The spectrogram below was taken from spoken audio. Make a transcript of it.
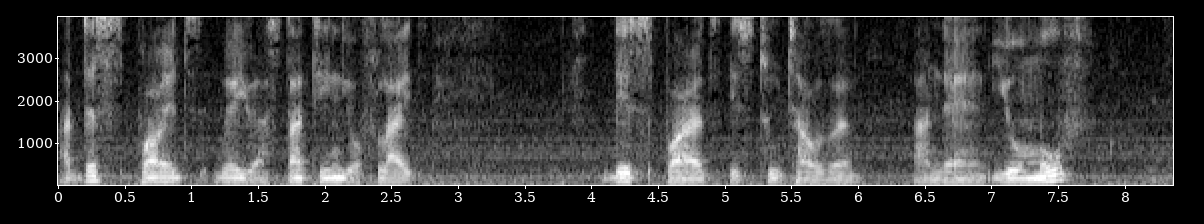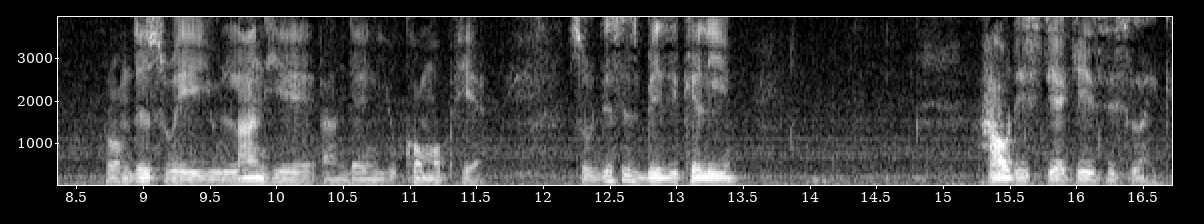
at this point where you are starting your flight this part is 2000 and then you move from this way you land here and then you come up here. So this is basically how this staircase is like.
